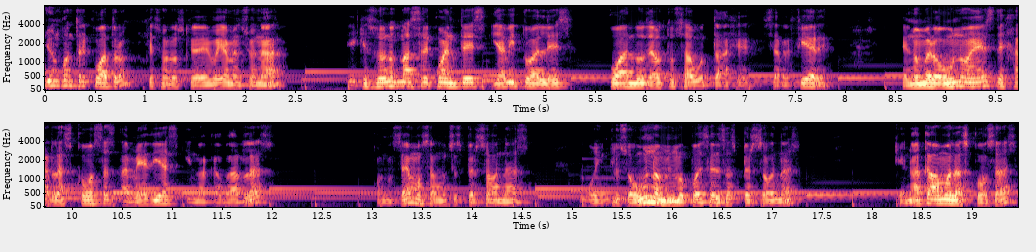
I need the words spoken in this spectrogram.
Yo encontré cuatro, que son los que voy a mencionar, y que son los más frecuentes y habituales cuando de autosabotaje se refiere. El número uno es dejar las cosas a medias y no acabarlas. Conocemos a muchas personas, o incluso uno mismo puede ser esas personas, que no acabamos las cosas.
